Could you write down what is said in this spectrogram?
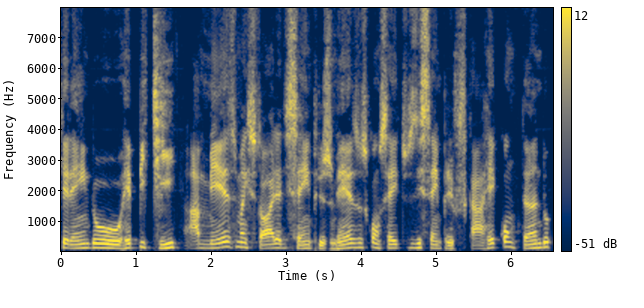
querendo repetir a mesma história de sempre, os mesmos conceitos de sempre, ficar recontando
